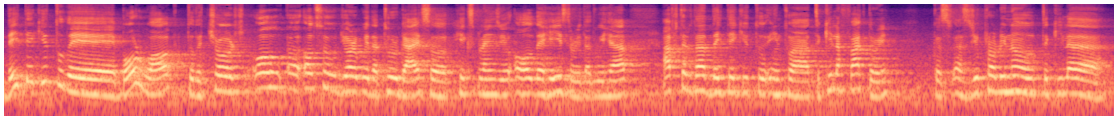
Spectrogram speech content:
They take you to the boardwalk, to the church. All, uh, also, you're with a tour guide, so he explains you all the history that we have. After that, they take you to into a tequila factory, because as you probably know, tequila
